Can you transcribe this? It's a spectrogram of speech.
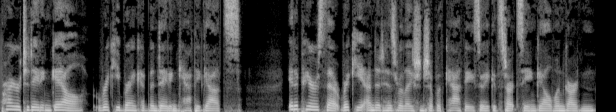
Prior to dating Gail, Ricky Brink had been dating Kathy Getz. It appears that Ricky ended his relationship with Kathy so he could start seeing Gail Wingerden.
